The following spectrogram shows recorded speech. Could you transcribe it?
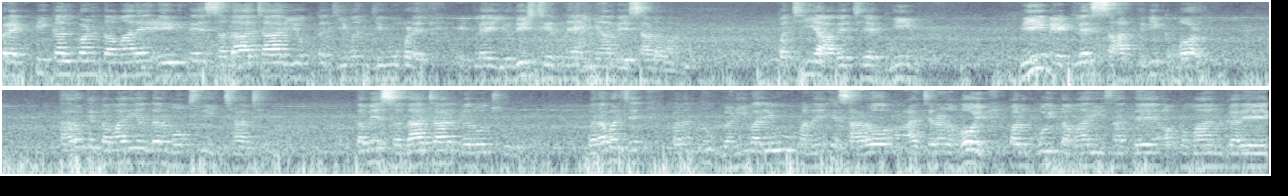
પ્રેક્ટિકલ પણ તમારે એ રીતે સદાચાર યુક્ત જીવન જીવવું પડે. એટલે યુધિષ્ઠિરને અહીંયા બેસાડવાનું. પછી આવે છે ભીમ. ભીમ એટલે સાત્વિક બળ. ધારો કે તમારી અંદર મોક્ષની ઈચ્છા છે. તમે સદાચાર કરો છો. બરાબર છે? પરંતુ ઘણીવાર એવું બને કે સારો આચરણ હોય, પણ કોઈ તમારી સાથે અપમાન કરે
